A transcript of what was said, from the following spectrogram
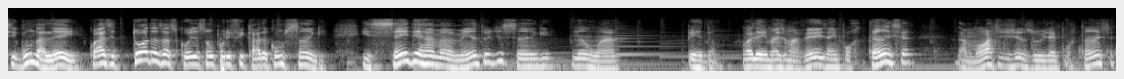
segundo a lei, quase todas as coisas são purificadas com sangue, e sem derramamento de sangue não há perdão. Olha aí mais uma vez a importância da morte de Jesus, a importância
